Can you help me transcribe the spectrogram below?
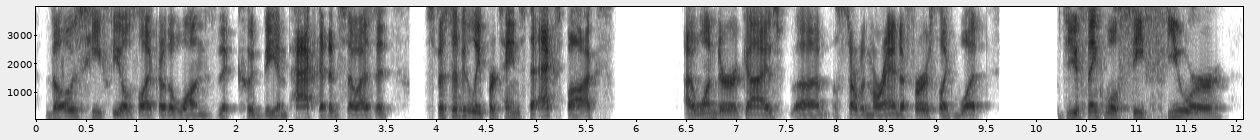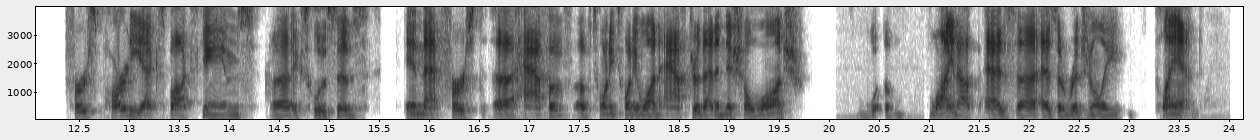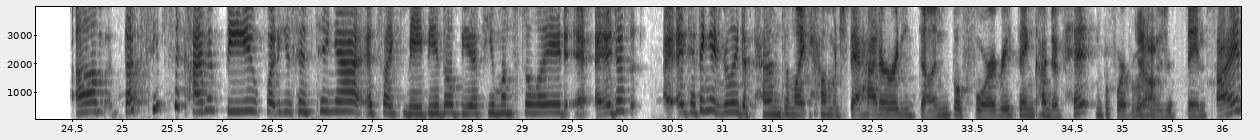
those he feels like are the ones that could be impacted. And so, as it specifically pertains to Xbox, I wonder, guys, uh, let's start with Miranda first. Like, what do you think we'll see fewer first party Xbox games uh, exclusives in that first uh, half of, of 2021 after that initial launch w- lineup as uh, as originally planned. Um, that seems to kind of be what he's hinting at. It's like maybe there'll be a few months delayed. It, it does. I, I, think it really depends on like how much they had already done before everything kind of hit and before everyone yeah. had to just stay inside.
